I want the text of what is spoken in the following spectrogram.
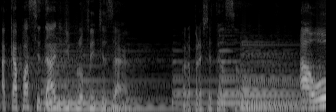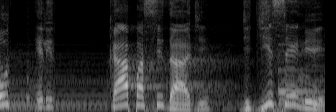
a capacidade de profetizar. Agora preste atenção. A outro ele dá capacidade de discernir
